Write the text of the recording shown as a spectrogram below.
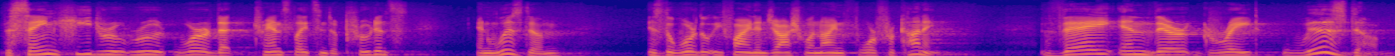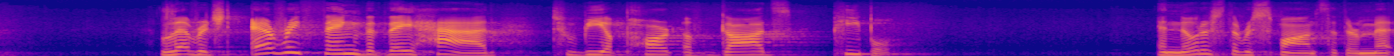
The same Hebrew word that translates into prudence and wisdom is the word that we find in Joshua 9 4 for cunning. They, in their great wisdom, leveraged everything that they had to be a part of God's people. And notice the response that they're met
